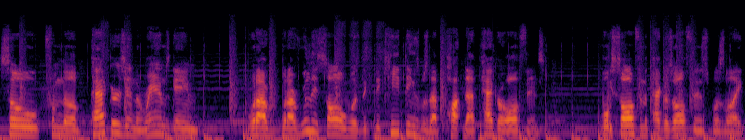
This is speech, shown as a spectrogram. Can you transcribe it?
So from the Packers and the Rams game, what I what I really saw was the, the key things was that pa- that Packer offense. What we saw from the Packers offense was like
